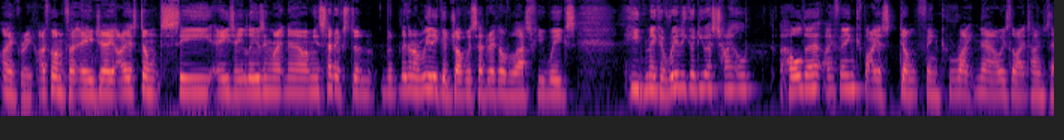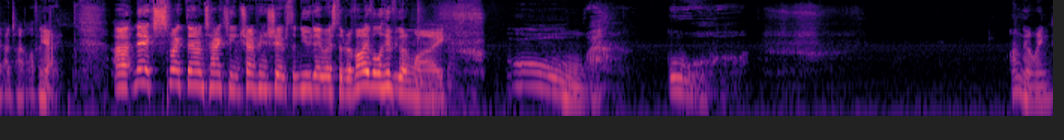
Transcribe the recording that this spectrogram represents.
I agree. I've gone for AJ. I just don't see AJ losing right now. I mean, Cedric's done, but they've done a really good job with Cedric over the last few weeks. He'd make a really good US title holder, I think, but I just don't think right now is the right time to take that title off AJ. Yeah. Uh, next, SmackDown Tag Team Championships, the New Day versus the Revival. Who have you got and why? Ooh. Ooh. I'm going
